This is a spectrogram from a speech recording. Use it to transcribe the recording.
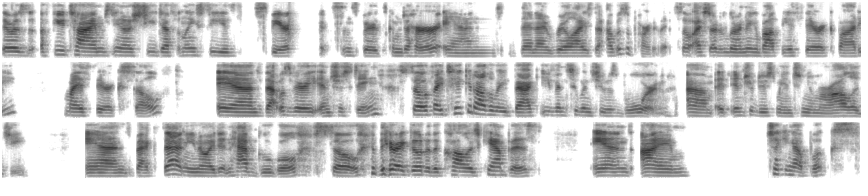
there was a few times, you know, she definitely sees spirits and spirits come to her. And then I realized that I was a part of it. So I started learning about the etheric body, my etheric self. And that was very interesting. So if I take it all the way back, even to when she was born, um, it introduced me into numerology. And back then, you know, I didn't have Google. So there I go to the college campus and I'm checking out books.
